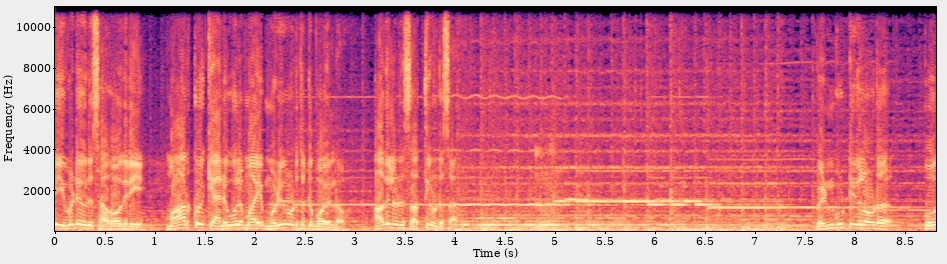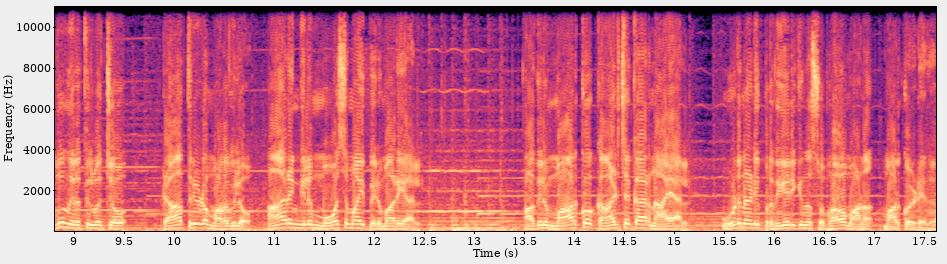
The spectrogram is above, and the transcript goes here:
ഇവിടെ ഒരു സഹോദരി മാർക്കോയ്ക്ക് അനുകൂലമായി മൊഴി കൊടുത്തിട്ട് പോയല്ലോ. അതിലൊരു സത്യമുണ്ട് സാർ. പെൺകുട്ടികളോട് പൊതുനിരത്തിൽ വെച്ചോ രാത്രിയുടെ മറവിലോ ആരെങ്കിലും മോശമായി പെരുമാറിയാൽ അതിന് മാർക്കോ കാഴ്ചക്കാരനായാൽ ഉടനടി പ്രതികരിക്കുന്ന സ്വഭാവമാണ് മാർക്കോയുടേത്.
